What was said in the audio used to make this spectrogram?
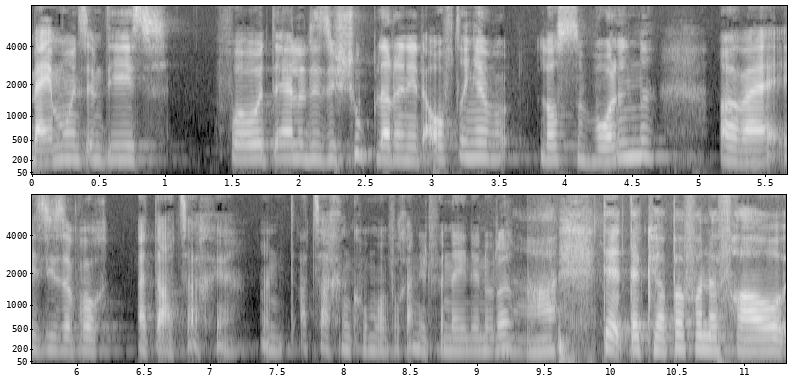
weil wir uns eben dieses Vorurteil und diese Schublade nicht aufdringen lassen wollen. Aber es ist einfach eine Tatsache. Und Tatsachen kann man einfach auch nicht verneinen, oder? Ja, der, der Körper von einer Frau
